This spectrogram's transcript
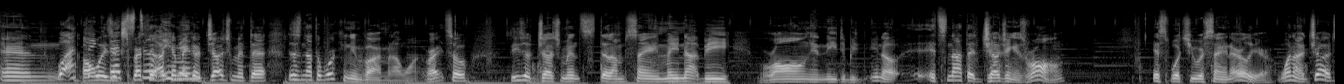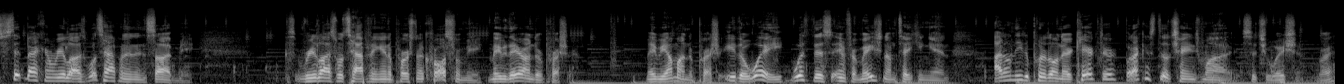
and Well, always expect that I can make a judgment that this is not the working environment I want, right? So these are judgments that I'm saying may not be wrong and need to be, you know, it's not that judging is wrong. It's what you were saying earlier. When I judge, sit back and realize what's happening inside me. Realize what's happening in a person across from me. Maybe they're under pressure. Maybe I'm under pressure. Either way, with this information I'm taking in, I don't need to put it on their character, but I can still change my situation, right?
